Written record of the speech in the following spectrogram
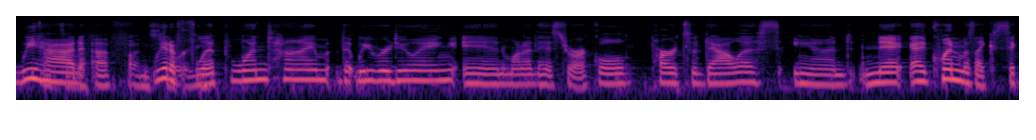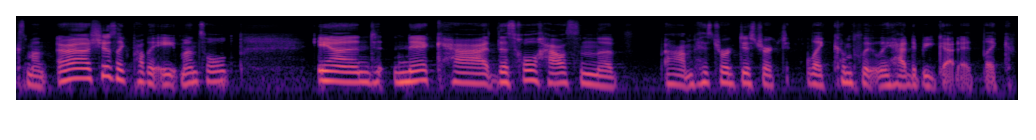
We had a a, fun we had a flip one time that we were doing in one of the historical parts of Dallas, and Nick uh, Quinn was like six months. Uh, she was like probably eight months old, and Nick had this whole house in the um, historic district like completely had to be gutted, like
